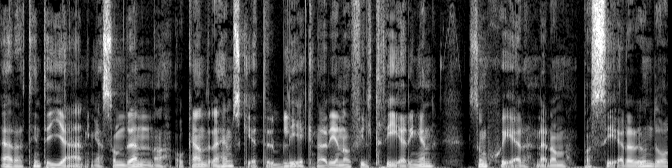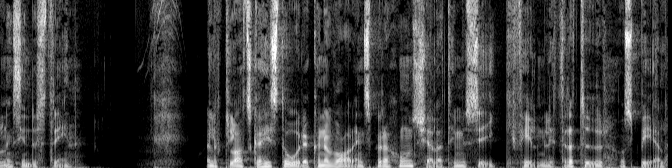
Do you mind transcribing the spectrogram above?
är att inte gärningar som denna och andra hemskheter bleknar genom filtreringen som sker när de passerar underhållningsindustrin. Självklart ska historia kunna vara inspirationskälla till musik, film, litteratur och spel,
